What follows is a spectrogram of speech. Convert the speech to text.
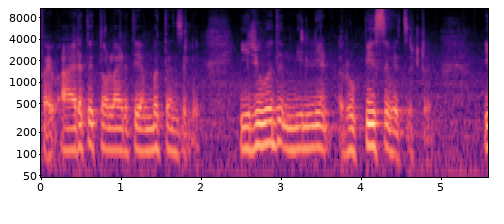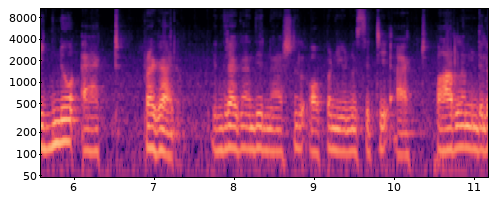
five ആയിരത്തി തൊള്ളായിരത്തി എൺപത്തഞ്ചിൽ ഇരുപത് മില്യൺ റുപ്പീസ് വെച്ചിട്ട് ഇഗ്നോ ആക്ട് പ്രകാരം Indira Gandhi national open university act പാർലമെന്റിൽ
